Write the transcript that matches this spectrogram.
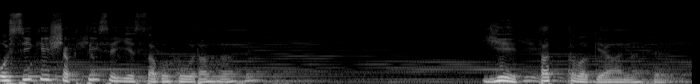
उसी की शक्ति से ये सब हो रहा है। ये तत्व ज्ञान है।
